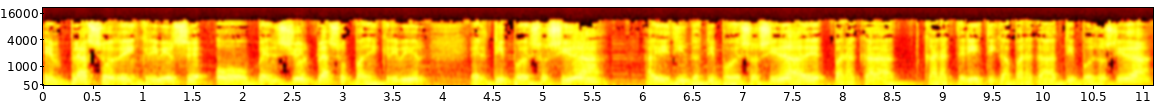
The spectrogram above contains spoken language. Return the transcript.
en plazo de inscribirse o venció el plazo para inscribir el tipo de sociedad hay distintos tipos de sociedades para cada característica para cada tipo de sociedad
